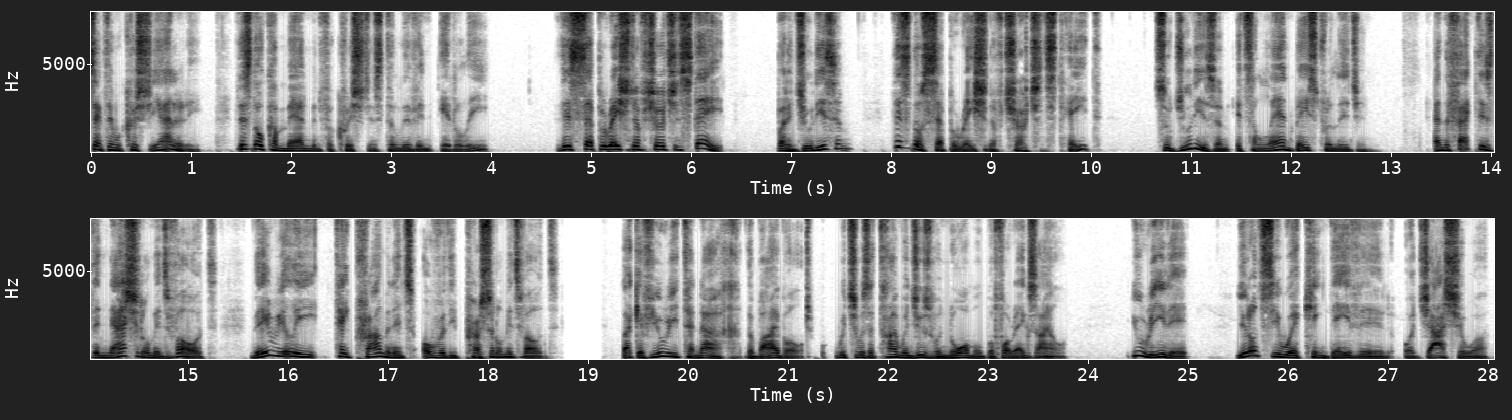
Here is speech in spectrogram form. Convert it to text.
Same thing with Christianity. There's no commandment for Christians to live in Italy. There's separation of church and state. But in Judaism, there's no separation of church and state. So Judaism, it's a land-based religion. And the fact is the national mitzvot, they really take prominence over the personal mitzvot. Like if you read Tanakh, the Bible, which was a time when Jews were normal before exile, you read it, you don't see where King David or Joshua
